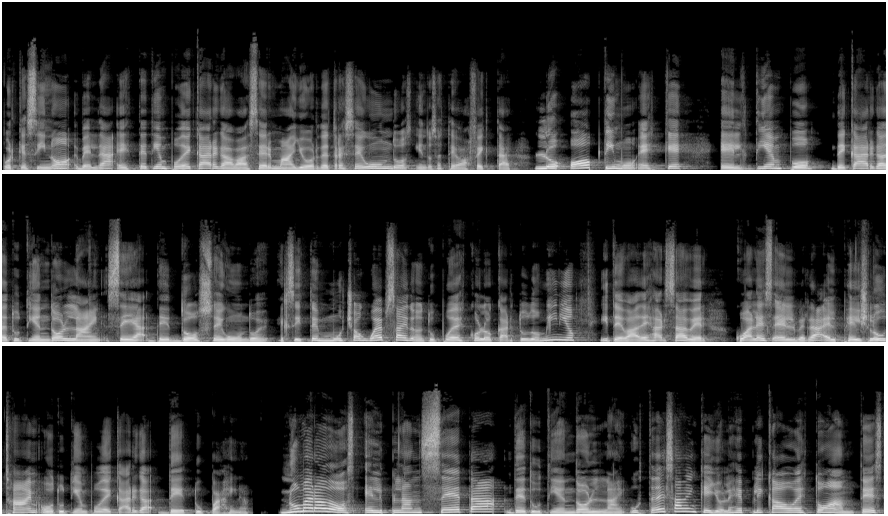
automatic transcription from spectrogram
porque si no, ¿verdad? Este tiempo de carga va a ser mayor de 3 segundos y entonces te va a afectar. Lo óptimo es que el tiempo de carga de tu tienda online sea de dos segundos. Existen muchos websites donde tú puedes colocar tu dominio y te va a dejar saber cuál es el, ¿verdad? el page load time o tu tiempo de carga de tu página. Número dos, el plan Z de tu tienda online. Ustedes saben que yo les he explicado esto antes.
